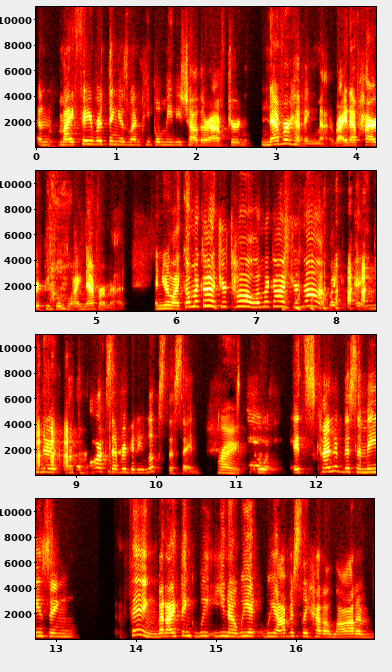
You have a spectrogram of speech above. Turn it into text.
and my favorite thing is when people meet each other after never having met. Right? I've hired people who I never met, and you're like, "Oh my God, you're tall! Oh my God, you're not!" like eh, you know, on the box, everybody looks the same. Right. So it's kind of this amazing thing but i think we you know we we obviously had a lot of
